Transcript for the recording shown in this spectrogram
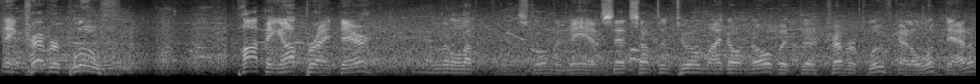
Trevor Plouffe popping up right there. A little up. Stroman may have said something to him. I don't know, but uh, Trevor Plouffe kind of looked at him.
